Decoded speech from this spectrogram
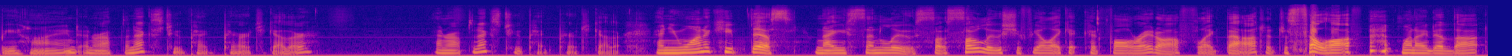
behind and wrap the next two peg pair together, and wrap the next two peg pair together. And you want to keep this nice and loose. So, so loose you feel like it could fall right off like that. It just fell off when I did that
